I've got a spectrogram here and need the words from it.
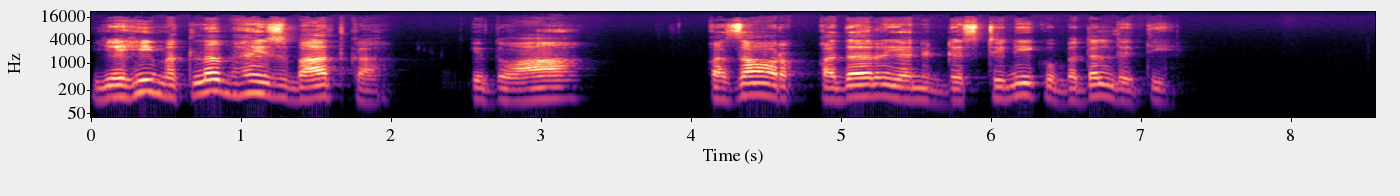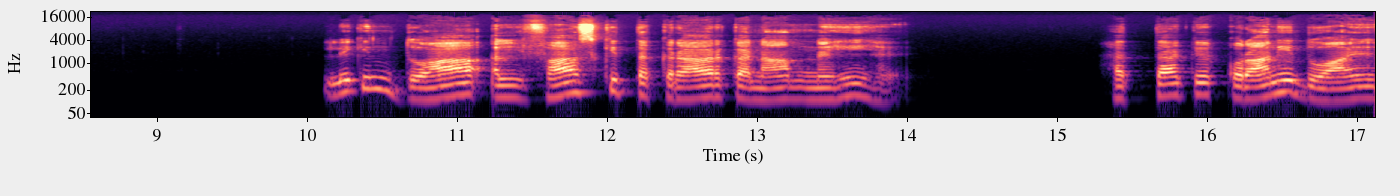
یہی مطلب ہے اس بات کا کہ دعا قضا اور قدر یعنی ڈسٹنی کو بدل دیتی ہے۔ لیکن دعا الفاظ کی تکرار کا نام نہیں ہے۔ حتیٰ کہ قرآن دعائیں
